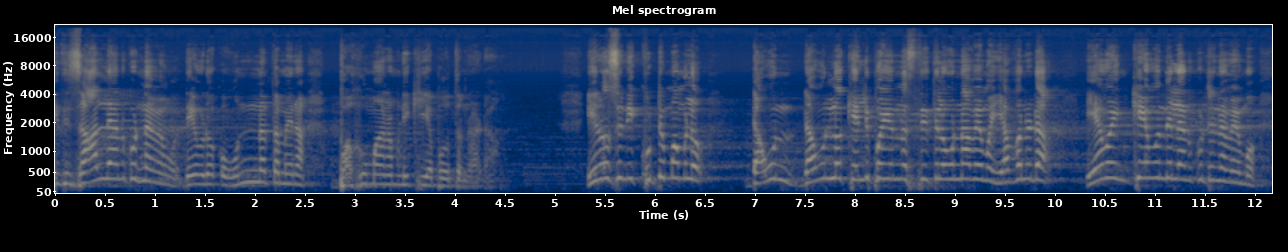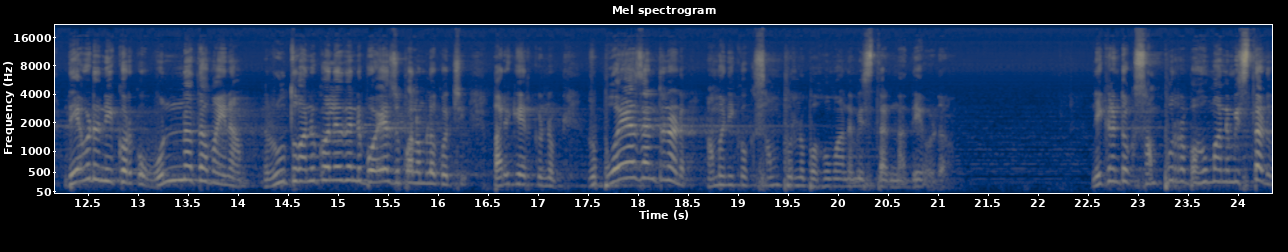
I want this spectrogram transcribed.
ఇది జాలే అనుకుంటున్నామేమో. దేవుడు ఒక ఉన్నతమైన బహుమానం నీకు ఇవ్వబోతున్నాడు ఈరోజు నీ కుటుంబంలో డౌన్ డౌన్లోకి వెళ్ళిపోయి ఉన్న స్థితిలో ఉన్నావేమో? ఎవనుడా ఏమో ఇంకేముంది అనుకుంటున్నావేమో? దేవుడు నీ కొరకు ఉన్నతమైన ఋతు అనుకోలేదండి బోయాజు పొలంలోకి వచ్చి పరిగెరుకున్నాం బోయాజ్ అంటున్నాడు అమ్మ నీకు ఒక సంపూర్ణ బహుమానం ఇస్తాడు నా దేవుడు. నీకంటే ఒక సంపూర్ణ బహుమానం ఇస్తాడు.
